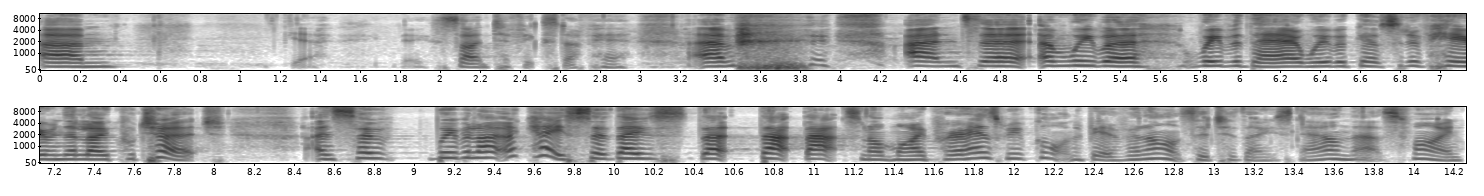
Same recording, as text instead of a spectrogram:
Um, scientific stuff here. Um, and uh, and we were we were there. We were sort of here in the local church, and so we were like, okay, so those that that that's not my prayers. We've gotten a bit of an answer to those now, and that's fine.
